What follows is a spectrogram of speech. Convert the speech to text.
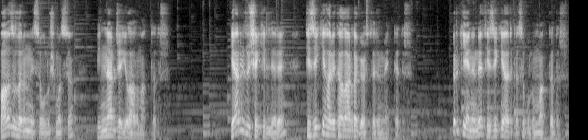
bazılarının ise oluşması binlerce yıl almaktadır. Yeryüzü şekilleri fiziki haritalarda gösterilmektedir. Türkiye'nin de fiziki haritası bulunmaktadır.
